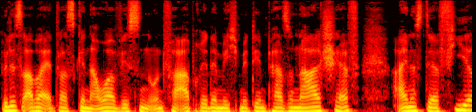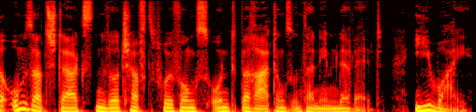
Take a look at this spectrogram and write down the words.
will es aber etwas genauer wissen und verabrede mich mit dem Personalchef eines der vier umsatzstärksten Wirtschaftsprüfungs- und Beratungsunternehmen der Welt, EY,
